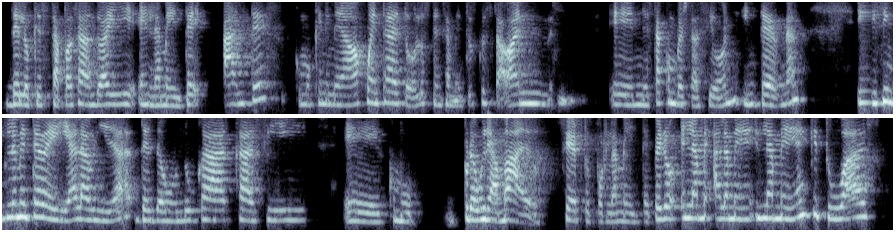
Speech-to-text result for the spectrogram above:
de lo que está pasando ahí en la mente. Antes, como que ni me daba cuenta de todos los pensamientos que estaban en esta conversación interna y simplemente veía la vida desde un lugar casi eh, como programado, ¿cierto? Por la mente. Pero en la, en la medida en que tú vas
